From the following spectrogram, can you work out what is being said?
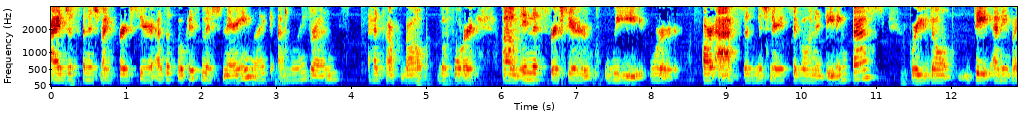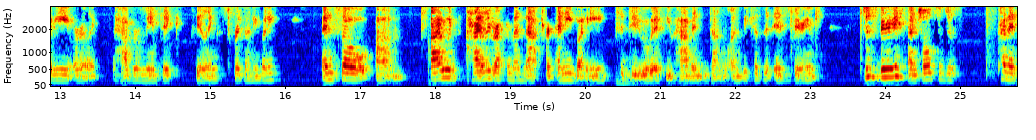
I had just finished my first year as a focused missionary, like Emily Bruns had talked about before. Um, in this first year, we were are asked as missionaries to go on a dating fast, where you don't date anybody or like have romantic feelings towards anybody. And so, um, I would highly recommend that for anybody to do if you haven't done one because it is very, just very essential to just kind of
